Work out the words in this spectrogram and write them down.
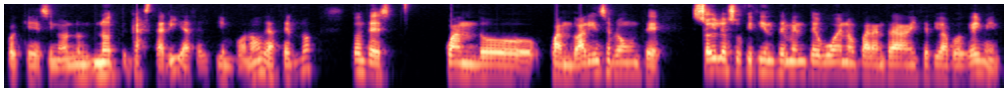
porque si no, no, gastarías el tiempo ¿no? de hacerlo. Entonces, cuando, cuando alguien se pregunte, ¿soy lo suficientemente bueno para entrar a la iniciativa Podgaming?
